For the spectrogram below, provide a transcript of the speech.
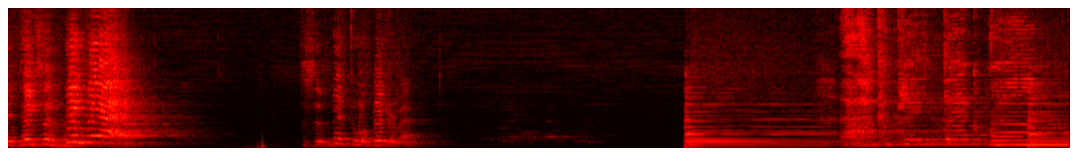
It takes a big man to submit to a bigger man. I could play the background.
